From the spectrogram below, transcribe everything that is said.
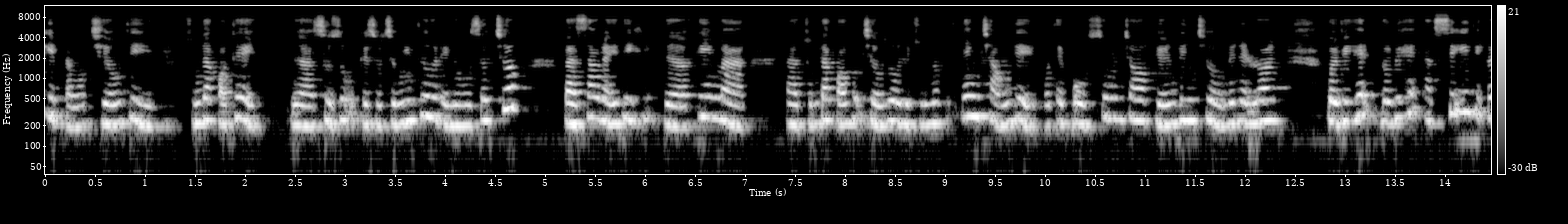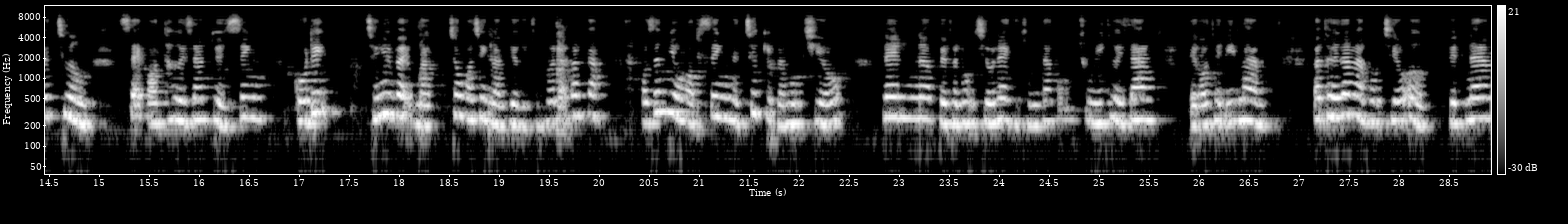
kịp làm hộ chiếu thì chúng ta có thể uh, sử dụng cái số chứng minh thư để nộp hồ sơ trước. Và sau đấy thì khi, uh, khi mà à, chúng ta có hộ chiếu rồi thì chúng ta nhanh chóng để có thể bổ sung cho phía bên trường bên Đài Loan. Bởi vì hệ đối với hệ thạc sĩ thì các trường sẽ có thời gian tuyển sinh cố định chính vì vậy mà trong quá trình làm việc thì chúng tôi đã bắt gặp có rất nhiều học sinh là chưa kịp làm hộ chiếu. Nên ờ, về phần hộ chiếu này thì chúng ta cũng chú ý thời gian để có thể đi làm. Và thời gian làm hộ chiếu ở Việt Nam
